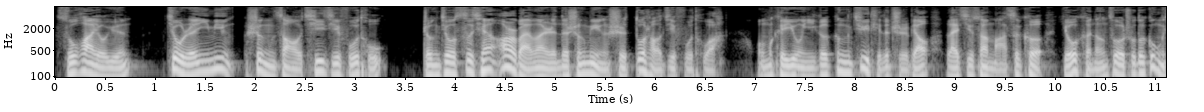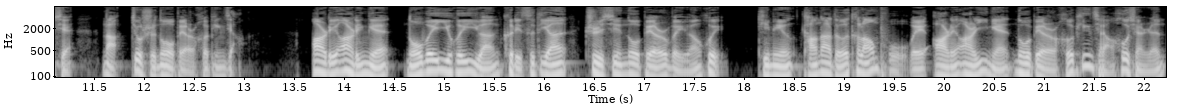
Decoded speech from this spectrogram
俗话有云：“救人一命胜造七级浮屠。”拯救四千二百万人的生命是多少级浮屠啊？我们可以用一个更具体的指标来计算马斯克有可能做出的贡献，那就是诺贝尔和平奖。二零二零年，挪威议会议员克里斯蒂安致信诺贝尔委员会。提名唐纳德·特朗普为2021年诺贝尔和平奖候选人，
